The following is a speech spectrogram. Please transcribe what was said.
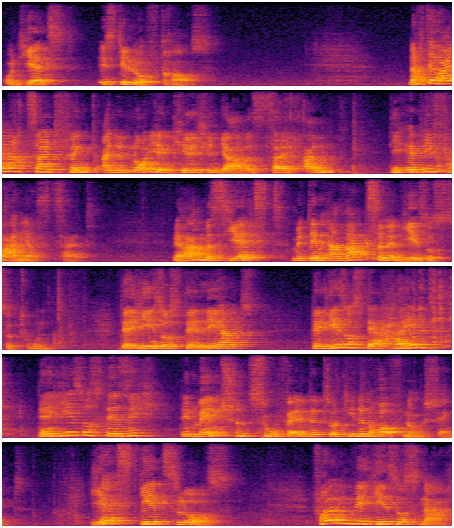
Und jetzt ist die Luft raus. Nach der Weihnachtszeit fängt eine neue Kirchenjahreszeit an, die Epiphaniaszeit. Wir haben es jetzt mit dem erwachsenen Jesus zu tun. Der Jesus, der lehrt, der Jesus, der heilt, der Jesus, der sich den Menschen zuwendet und ihnen Hoffnung schenkt. Jetzt geht's los. Folgen wir Jesus nach.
